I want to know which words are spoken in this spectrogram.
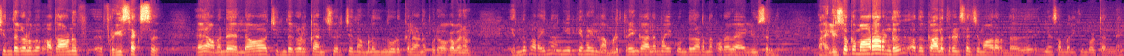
ചിന്തകളും അതാണ് ഫ്രീ സെക്സ്. അവന്റെ എല്ലാ ചിന്തകൾക്കനുസരിച്ച് നമ്മൾ നിന്ന് കൊടുക്കലാണ് പുരോഗമനം. എന്ന് പറയുന്ന അംഗീകരിക്കാൻ കഴിയില്ല. നമ്മൾ ഇത്രയും കാലമായി കൊണ്ടു നടന്ന കുറേ വാല്യൂസ് ഉണ്ട്. വാല്യൂസൊക്കെ മാറാറുണ്ട്. അത് കാലത്തിനനുസരിച്ച് മാറാറുണ്ട്. അത് ഞാൻ സമ്മതിക്കുമ്പോൾ തന്നെ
